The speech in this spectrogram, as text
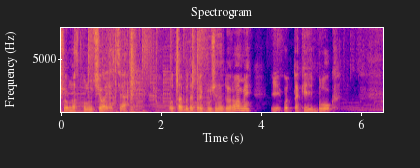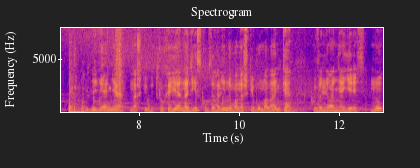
що в нас виходить. Оце буде прикручене до рами і от такий блок. Бієння на шківу трохи є, на диску взагалі нема, на шківу маленьке виляння є. Ну,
